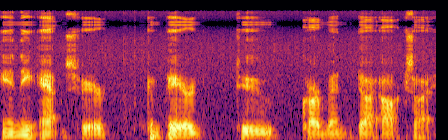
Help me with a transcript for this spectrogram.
in the atmosphere compared to carbon dioxide.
